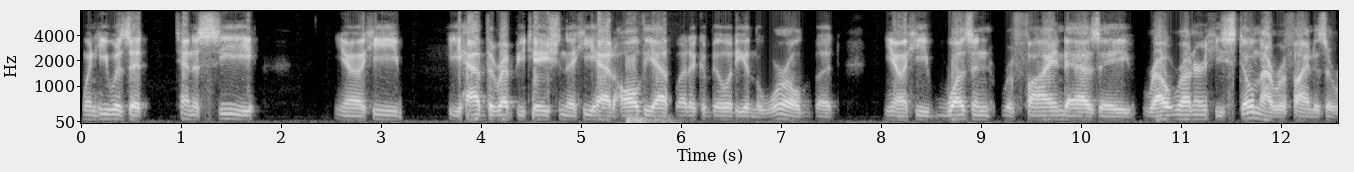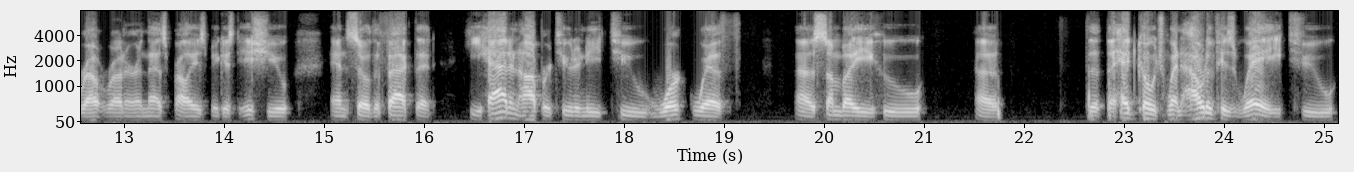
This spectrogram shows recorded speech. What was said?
when he was at Tennessee, you know, he he had the reputation that he had all the athletic ability in the world, but you know, he wasn't refined as a route runner. He's still not refined as a route runner, and that's probably his biggest issue. And so the fact that he had an opportunity to work with uh, somebody who uh, the, the head coach went out of his way to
